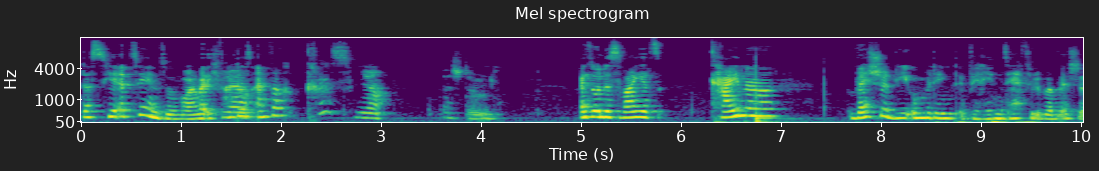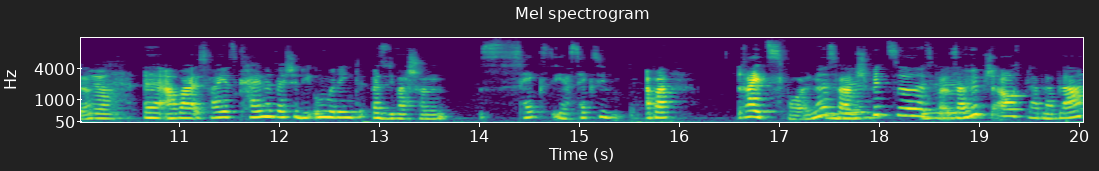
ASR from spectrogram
das hier erzählen zu wollen, weil ich fand Ja. das einfach krass. Ja, das stimmt. Also und es war jetzt keine Wäsche, die unbedingt, wir reden sehr viel über Wäsche, Ja. äh, aber es war jetzt keine Wäsche, die unbedingt, also die war schon sexy, ja sexy, aber reizvoll, ne? Es war Mhm. spitze, es war, Mhm. sah hübsch aus, bla bla bla,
